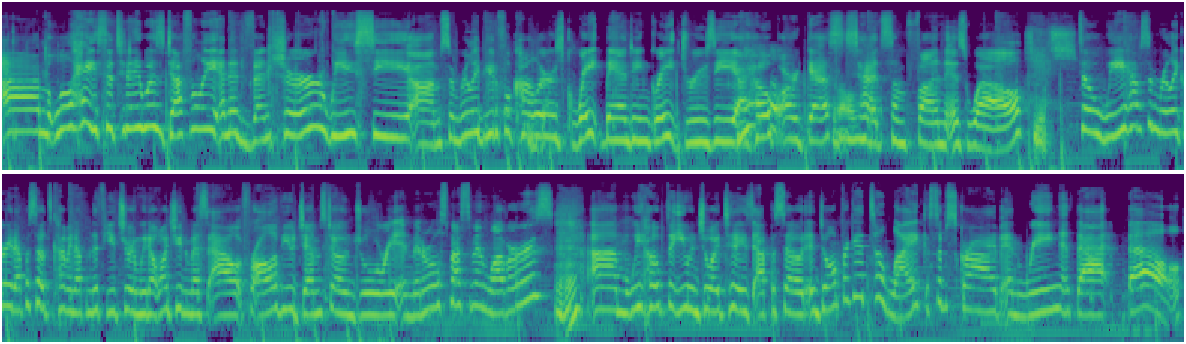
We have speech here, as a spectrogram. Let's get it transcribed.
Um, well, hey, so today was definitely an adventure. We see um, some really beautiful colors, great banding, great druzy. I hope our guests had some fun as well. Yes. So we have some really great episodes coming up in the future, and we don't want you to miss out. For all of you gemstone jewelry and mineral specimen lovers, um, we hope that you enjoyed today's episode. And don't forget to like, subscribe, and ring that bell.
